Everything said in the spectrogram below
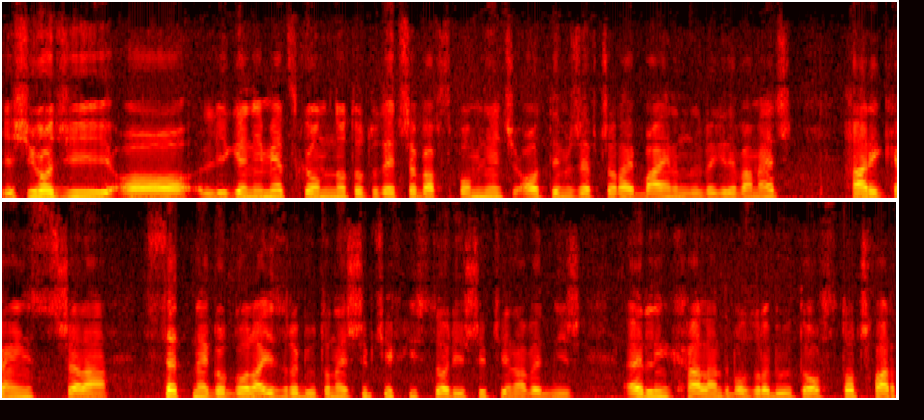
Jeśli chodzi o Ligę Niemiecką, no to tutaj trzeba wspomnieć o tym, że wczoraj Bayern wygrywa mecz. Harry Kane strzela setnego gola i zrobił to najszybciej w historii, szybciej nawet niż Erling Haaland, bo zrobił to w 104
